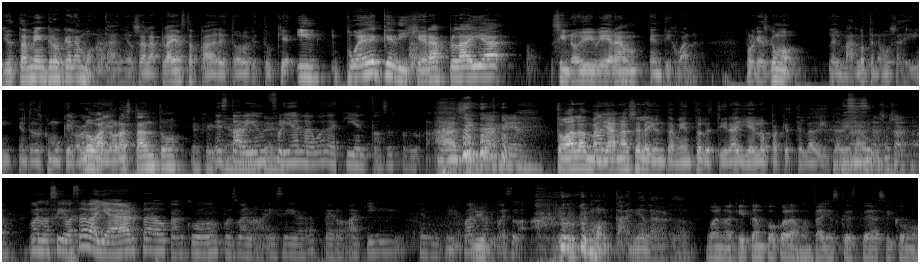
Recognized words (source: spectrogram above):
Yo también creo que la montaña, o sea, la playa está padre y todo lo que tú quieras. Y puede que dijera playa si no viviera en Tijuana. Porque es como, el mar lo tenemos ahí, entonces como que Sí, no lo valoras tanto. Está bien fría el agua de aquí, entonces pues no. Ah, sí. También. Todas las Bueno. mañanas el ayuntamiento les tira hielo para que esté ladita bien a gusto. Bueno, si vas a Vallarta o Cancún, pues bueno, ahí sí, ¿verdad? Pero aquí en Tijuana, yo- pues no. Yo creo que montaña, la verdad. Bueno, aquí tampoco la montaña es que esté así como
